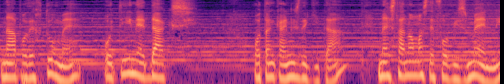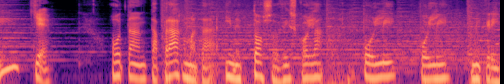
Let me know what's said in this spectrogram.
Να αποδεχτούμε ότι είναι εντάξει. Όταν κανείς δεν κοιτά, να αισθανόμαστε φοβισμένοι και όταν τα πράγματα είναι τόσο δύσκολα, πολύ πολύ μικρή.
